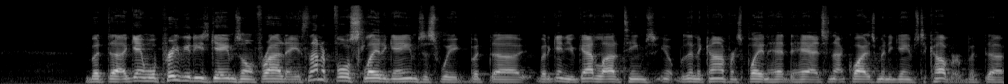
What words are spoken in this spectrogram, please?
but uh, again, we'll preview these games on Friday. It's not a full slate of games this week, but uh, but again, you've got a lot of teams you know, within the conference playing head to head. It's not quite as many games to cover, but uh,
